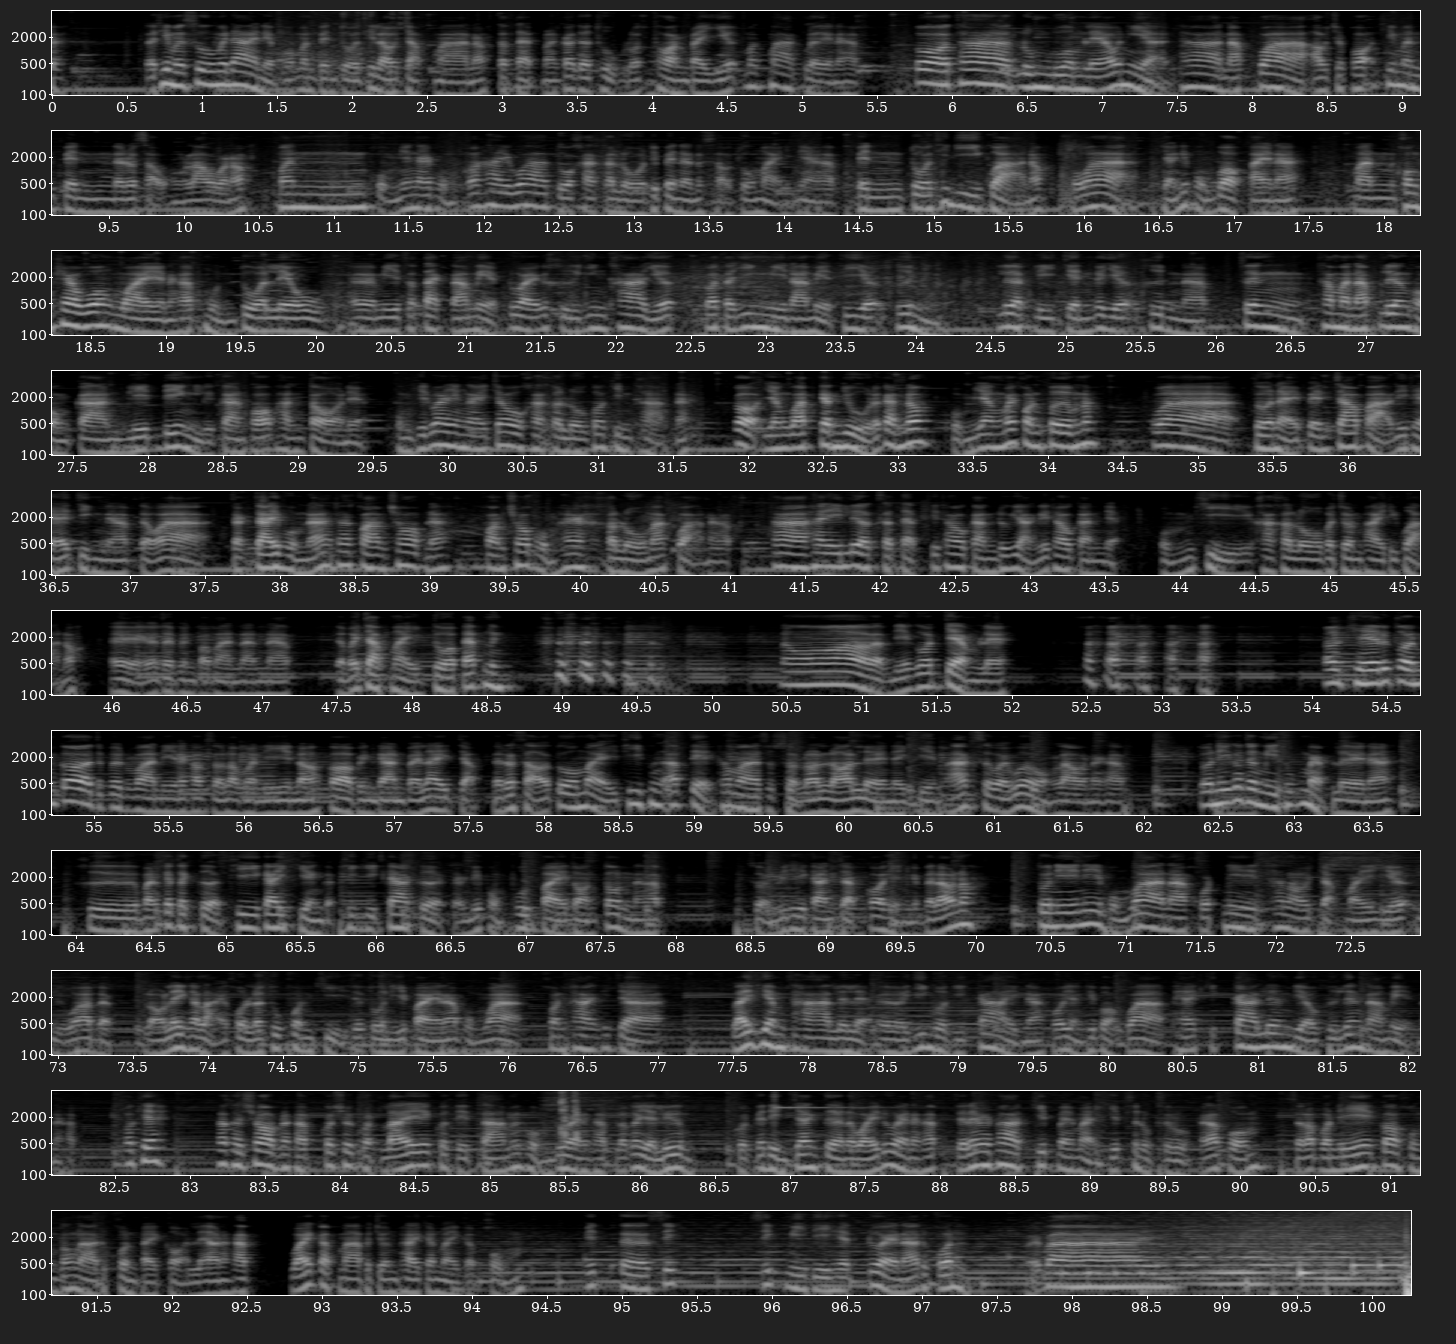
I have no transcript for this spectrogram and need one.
แต่ที่มันสู้ไม่ได้เนี่ยเพราะมันเป็นตัวที่เราจับมาเนาะ สแตทมันก็จะถูกลดทอนไปเยอะมากๆเลยนะครับ ก็ถ้ารวมๆแล้วเนี่ย ถ้านับว่าเอาเฉพาะที่มันเป็นไดโนเสาร์ของเราอะเนาะ มันผมยังไงผมก็ให้ว่าตัวคาคาโลที่เป็นไดโนเสาร์ตัวใหม่เนี่ยครับ เป็นตัวที่ดีกว่าเนาะ เพราะว่าอย่างที่ผมบอกไปนะ มันคล่องแคล่วว่องไวนะครับ หมุนตัวเร็วเออมีสแต็กดาเมจด้วยก็คือยิ่งค่าเยอะ ก็จะยิ่งมีดาเมจที่เยอะขึ้น เลือดรีเจนก็เยอะขึ้นนะครับ ซึ่งถ้ามานับเรื่องของการ bleeding หรือการเพาะพันธุ์ต่อเนี่ย ผมคิดว่ายังไงเจ้าคาคาโลก็กินขาดนะ ก็ยังวัดกันอยู่แล้วกันเนาะผมยังไม่คอนเฟิร์มเนาะว่าตัวไหนเป็นเจ้าป่าที่แท้จริงนะครับ แต่ว่าจากใจผมนะ ถ้าความชอบนะ ความชอบผมให้คาคาโลมากกว่านะครับ ถ้าให้เลือกสเต็ปที่เท่ากันทุกอย่างที่เท่ากันเนี่ยผมขี่คาคาโลประจนภัยดีกว่าเนาะเออก็จะเป็นประมาณนั้นนะครับ ดี๋ยวไปจับใหม่อีกตัวแป๊บหนึ่งนอแบบนี้โคตรแจ่มเลย โอเคทุกคนก็จะเป็นวันนี้นะครับสำหรับวันนี้เนาะก็เป็นการไปไล่จับไดโนเสาร์ตัวใหม่ที่เพิ่งอัปเดตเข้ามาสดๆร้อนๆเลยในเกม Ark Survivor ของเรานะครับ ตัวนี้ก็จะมีทุกแมปเลยนะ คือมันก็จะเกิดที่ใกล้เคียงกับที่กิก้าเกิดอย่างที่ผมพูดไปตอนต้นนะครับ ส่วนวิธีการจับก็เห็นกันไปแล้วเนาะตัวนี้นี่ผมว่าอนาคตนี่ถ้าเราจับมาเยอะหรือว่าแบบเราเล่นกันหลายคนแล้วทุกคนขี่เจ้าตัวนี้ไปนะ ผมว่าค่อนข้างที่จะ ไร้เทียมทานเลยแหละเออยิ่งกว่ากิก้าอีกนะ เพราะอย่างที่บอกว่าแพ้กิก้าเรื่องเดียวคือเรื่องดาเมจนะครับ โอเค ถ้าใครชอบนะครับ ก็ช่วยกดไลค์กดติดตามให้ผมด้วยนะครับ แล้วก็อย่าลืมกดกระดิ่งแจ้งเตือนเอาไว้ด้วยนะครับ จะได้ไม่พลาดคลิปใหม่ๆ คลิปสนุกๆนะครับผมสำหรับวันนี้ก็คงต้องลาทุกคนไปก่อนแล้วนะครับ ไว้กลับมาประจนภัยกันใหม่กับผมมิสเตอร์ซิกซิกมีดีเฮดด้วยนะทุกคนบ๊ายบาย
